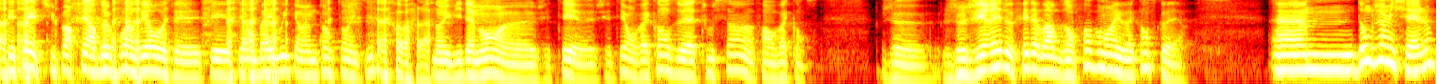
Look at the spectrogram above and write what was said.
c'est- ça être supporter 2.0. c'est- T'es en bye week en même temps que ton équipe. Voilà. Non, évidemment, euh, j'étais j'étais en vacances de la Toussaint, enfin en vacances. Je, je gérais le fait d'avoir des enfants pendant les vacances scolaires. Euh, donc Jean-Michel,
